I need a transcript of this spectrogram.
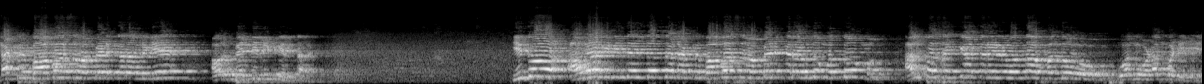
ಡಾಕ್ಟರ್ ಬಾಬಾ ಸಾಹೇಬ್ ಅಂಬೇಡ್ಕರ್ ಅವರಿಗೆ ಅವರು ಬೆನ್ನಿಲಿಕ್ಕೆ ಇರ್ತಾರೆ ಇದು ಅವಾಗಿನಿಂದ ಇದ್ದಂತ ಡಾಕ್ಟರ್ ಬಾಬಾ ಸಾಹೇಬ್ ಅಂಬೇಡ್ಕರ್ ಅವರದು ಮತ್ತು ಅಲ್ಪಸಂಖ್ಯಾತರಿರುವಂತಹ ಒಂದು ಒಂದು ಒಡಂಬಡಿಕೆ.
